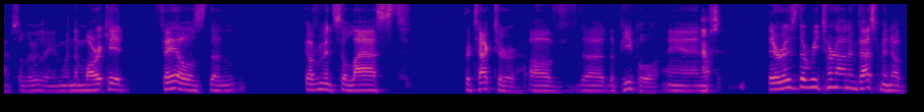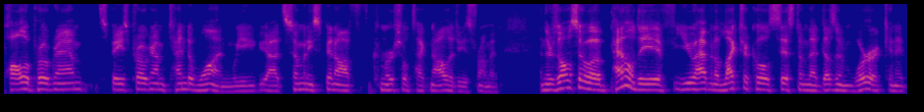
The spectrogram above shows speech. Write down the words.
Absolutely. And when the market fails, the government's the last protector of the, the people. And Absolutely. there is the return on investment. Apollo program, space program, 10 to 1. We got so many spin-off commercial technologies from it. And there's also a penalty if you have an electrical system that doesn't work and it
